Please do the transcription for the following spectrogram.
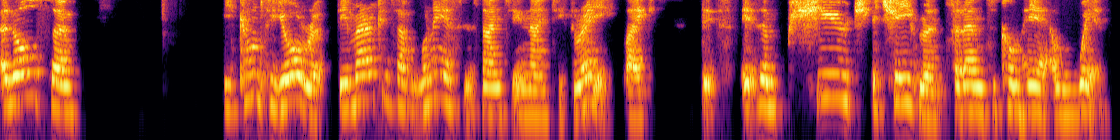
And also, you come to Europe, the Americans haven't won here since 1993. Like it's it's a huge achievement for them to come here and win.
